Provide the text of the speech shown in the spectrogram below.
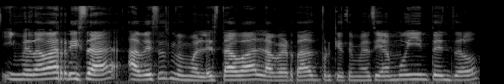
Y me daba risa, a veces me molestaba, la verdad, porque se me hacía muy intenso,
